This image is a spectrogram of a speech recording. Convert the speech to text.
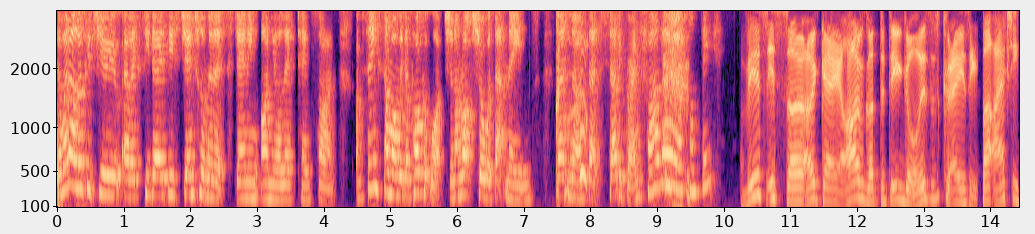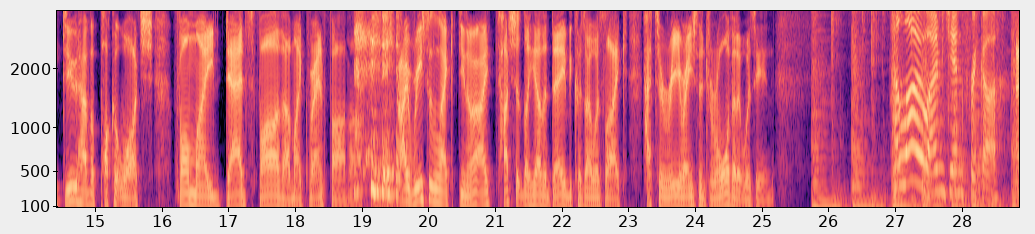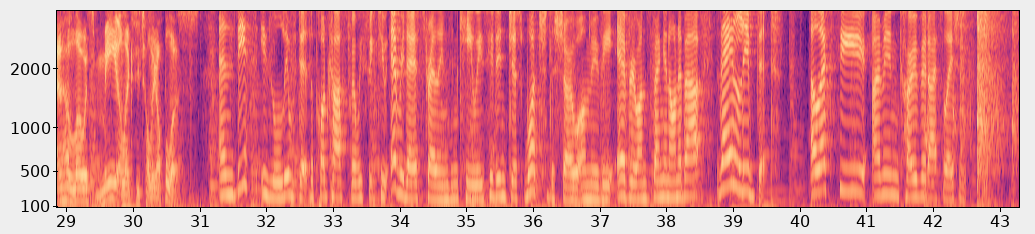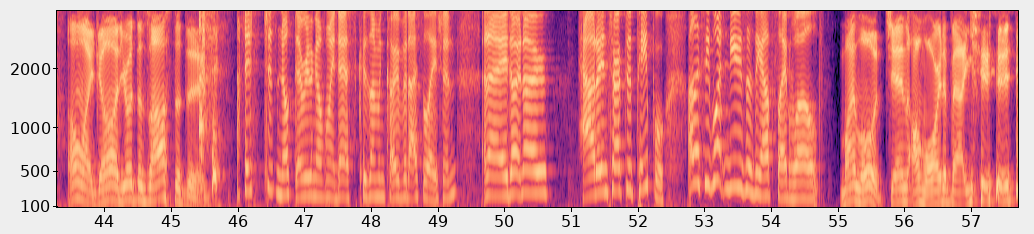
Now, when I look at you, Alexei, there's this gentleman that's standing on your left hand side. I'm seeing someone with a pocket watch, and I'm not sure what that means. I Don't know if that's is that a grandfather or something. This is so okay. I've got the tingle. This is crazy. But I actually do have a pocket watch from my dad's father, my grandfather. I recently, like, you know, I touched it like the other day because I was like, had to rearrange the drawer that it was in. Hello, I'm Gen Fricker. And hello, it's me, Alexei Toliopoulos. And this is Lived It, the podcast where we speak to everyday Australians and Kiwis who didn't just watch the show or movie everyone's banging on about, they lived it. Alexei, I'm in COVID isolation. Oh my god, you're a disaster, dude. I just knocked everything off my desk because I'm in COVID isolation and I don't know how to interact with people. Alexei, what news of the outside world? My lord, Gen, I'm worried about you.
